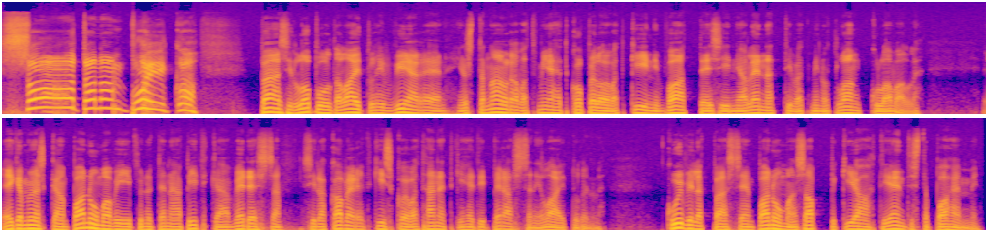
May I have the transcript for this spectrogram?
saatanan poika! Pääsin lopulta laiturin viereen, josta nauravat miehet kopeloivat kiinni vaatteisiin ja lennättivät minut lankkulavalle – eikä myöskään Panuma viipynyt enää pitkään vedessä, sillä kaverit kiskoivat hänetkin heti perässäni laiturille. Kuiville päässeen Panuman sappi kiehahti entistä pahemmin.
